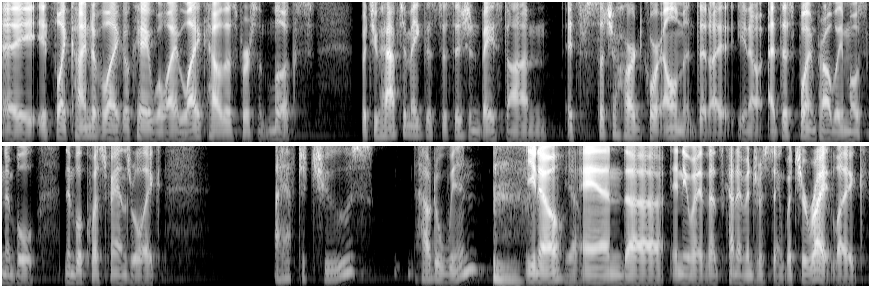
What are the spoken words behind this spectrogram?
a it's like kind of like okay, well I like how this person looks, but you have to make this decision based on it's such a hardcore element that I, you know, at this point probably most Nimble Nimble Quest fans were like I have to choose how to win, you know? Yeah. And uh, anyway, that's kind of interesting. But you're right. Like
